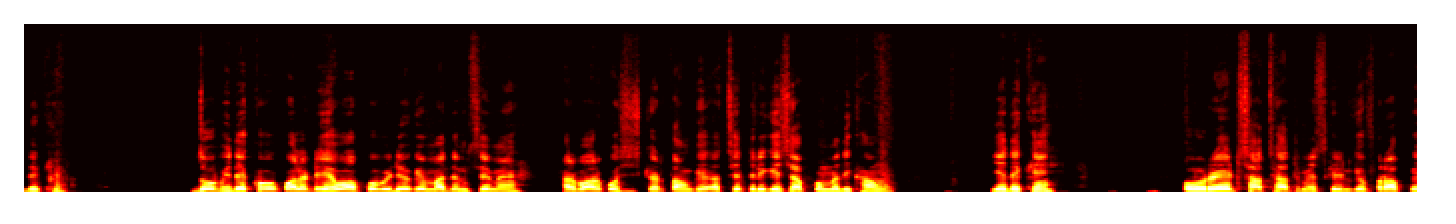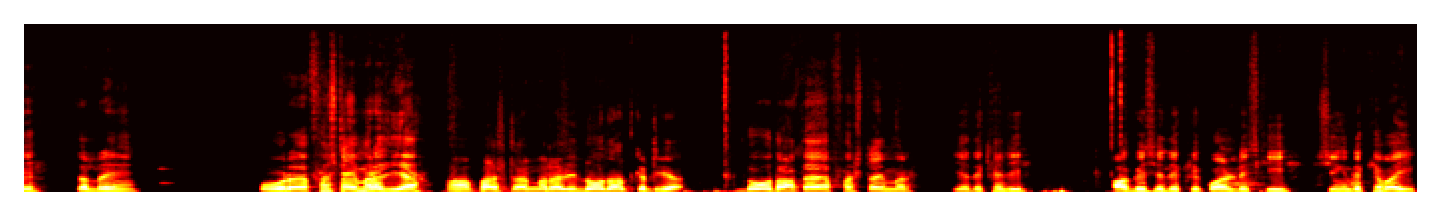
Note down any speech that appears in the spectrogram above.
देखें। जो भी देखो क्वालिटी है वो आपको वीडियो के माध्यम से मैं हर बार कोशिश करता हूँ कि अच्छे तरीके से आपको मैं दिखाऊँ। ये देखें और रेट साथ साथ में स्क्रीन के ऊपर आपके चल रहे हैं। और फ़र्स्ट टाइमर है जी है? हाँ फ़र्स्ट टाइमर है जी दो दांत कटिया। दो दांत है फ़र्स्ट टाइमर ये देखें जी आगे से देखें क्वालिटी इसकी। सींग देखें भाई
